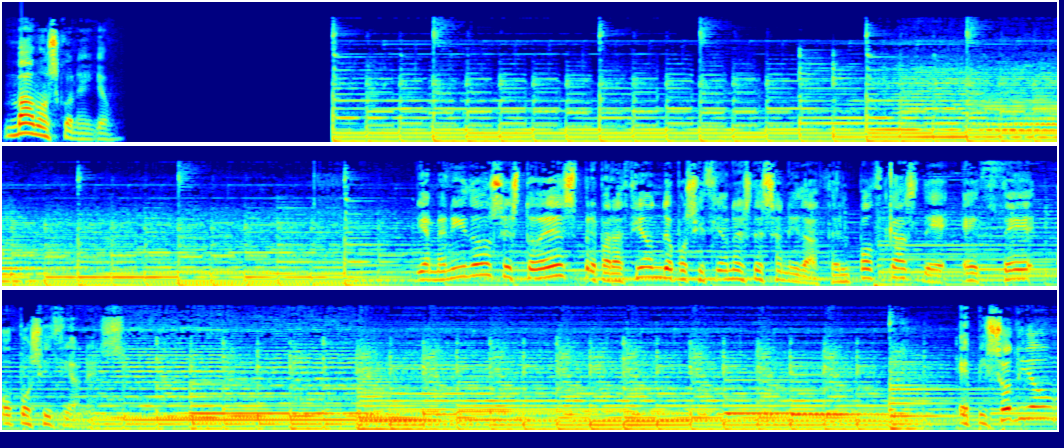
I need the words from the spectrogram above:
vamos con ello. Bienvenidos, esto es Preparación de Oposiciones de Sanidad, el podcast de EC Oposiciones. Episodio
